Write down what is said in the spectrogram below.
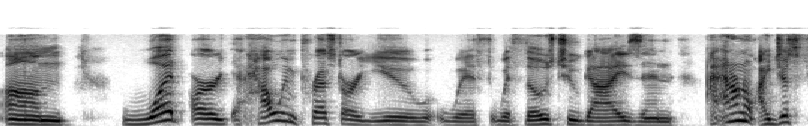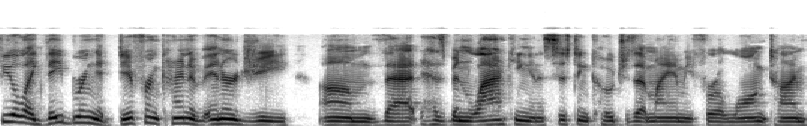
Um, what are how impressed are you with with those two guys? And I don't know, I just feel like they bring a different kind of energy um, that has been lacking in assistant coaches at Miami for a long time.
